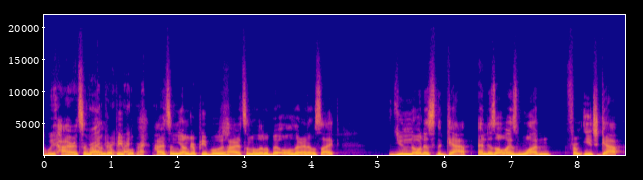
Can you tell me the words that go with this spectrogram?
we hired some Right, younger right, people. right. Hired some younger people, we hired some a little bit older, and it was like, you notice the gap, and there's always one from each gap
